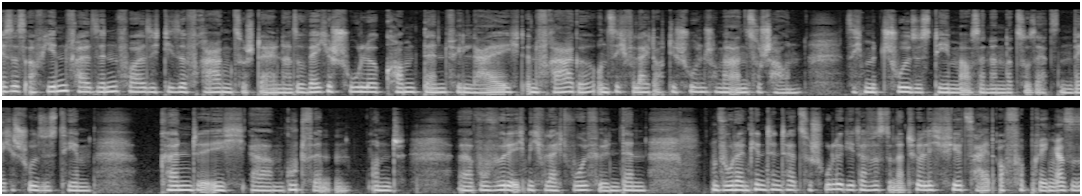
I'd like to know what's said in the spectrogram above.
ist es auf jeden Fall sinnvoll, sich diese Fragen zu stellen. Also welche Schule kommt denn vielleicht in Frage und sich vielleicht auch die Schulen schon mal anzuschauen, sich mit Schulsystemen auseinanderzusetzen. Welches Schulsystem könnte ich ähm, gut finden und äh, wo würde ich mich vielleicht wohlfühlen? Denn wo dein Kind hinterher zur Schule geht, da wirst du natürlich viel Zeit auch verbringen. Also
